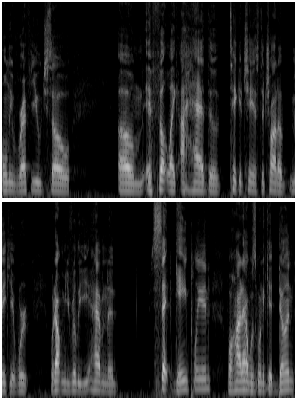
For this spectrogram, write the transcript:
only refuge. So um, it felt like I had to take a chance to try to make it work without me really having a set game plan for how that was going to get done,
